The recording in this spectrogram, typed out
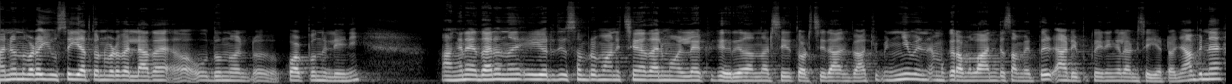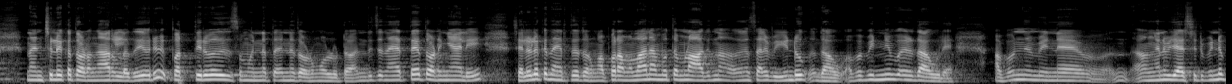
മനൊന്നും ഇവിടെ യൂസ് ചെയ്യാത്തതുകൊണ്ട് ഇവിടെ വല്ലാതെ ഇതൊന്നും കുഴപ്പമൊന്നുമില്ല. ഇനി? അങ്ങനെ ഏതാനും ഒന്ന് ഈ ഒരു ദിവസം പ്രമാണിച്ച് ഏതാനും മുകളിലേക്ക് കയറി നന്നടിച്ച് തുടച്ചിടാൻ ബാക്കി ഇനി നമുക്ക് റമദാനിന്റെ സമയത്ത് ആ ഡീപ്പ് ക്ലീനിങ്ങിലാണ് ചെയ്യട്ടോ. ഞാൻ പിന്നെ നനച്ചുള്ളിയൊക്കെ തുടങ്ങാറുള്ളത് ഒരു പത്തിരുപത് ദിവസം മുന്നേ തന്നെ തുടങ്ങുള്ളൂ കേട്ടോ എന്താ വെച്ചാൽ നേരത്തെ തുടങ്ങിയാൽ ചിലരൊക്കെ നേരത്തെ തുടങ്ങും. അപ്പോൾ റമദാനാകുമ്പോൾ നമ്മൾ ആദ്യം സ്ഥലം വീണ്ടും ഇതാവും. അപ്പോൾ പിന്നെ ഇതാവൂലേ? അപ്പം പിന്നെ അങ്ങനെ വിചാരിച്ചിട്ട് പിന്നെ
